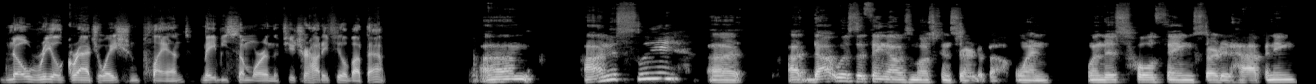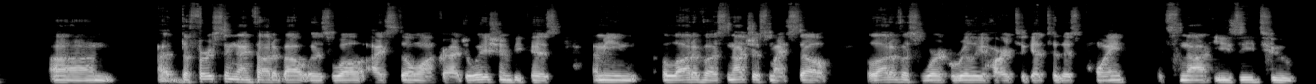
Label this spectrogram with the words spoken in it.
no real graduation planned, maybe somewhere in the future. How do you feel about that? Um, honestly, uh, uh, that was the thing I was most concerned about when when this whole thing started happening. Um, uh, the first thing I thought about was, well, I still want graduation because, I mean, a lot of us, not just myself, a lot of us work really hard to get to this point. It's not easy to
